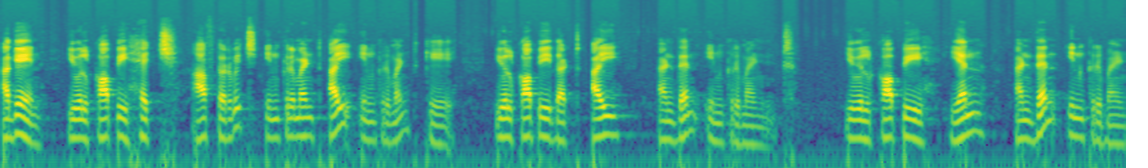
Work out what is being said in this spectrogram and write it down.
Again, you will copy h after which increment i, increment k. You will copy that i and then increment. Copy n and then increment.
